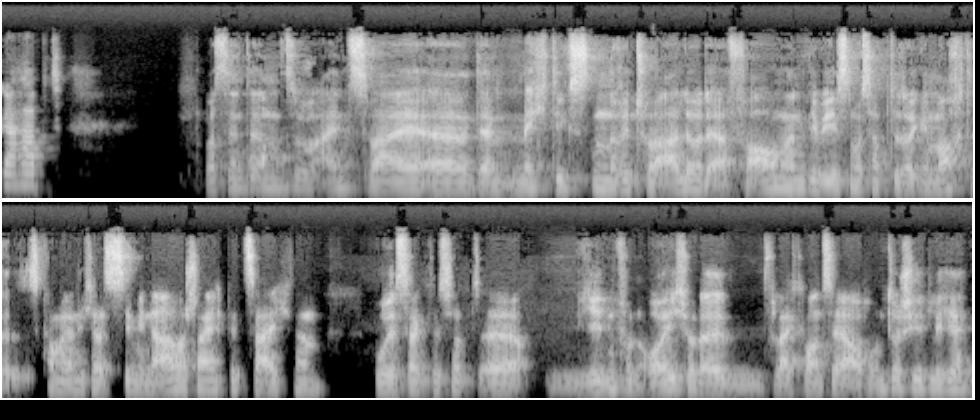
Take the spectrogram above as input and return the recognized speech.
gehabt. Was sind denn so ein, zwei äh, der mächtigsten Rituale oder Erfahrungen gewesen? Was habt ihr da gemacht? Also das kann man ja nicht als Seminar wahrscheinlich bezeichnen, wo ihr sagt, das hat äh, jeden von euch oder vielleicht waren es ja auch unterschiedliche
